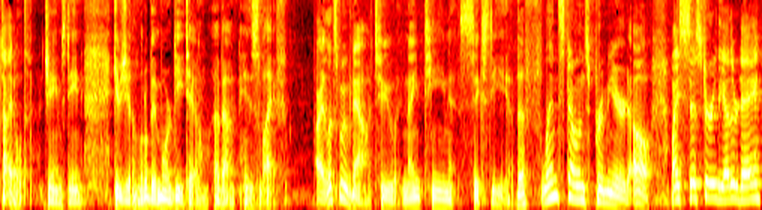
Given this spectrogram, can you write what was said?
titled James Dean. It gives you a little bit more detail about his life. All right, let's move now to 1960. The Flintstones premiered. Oh, my sister the other day,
